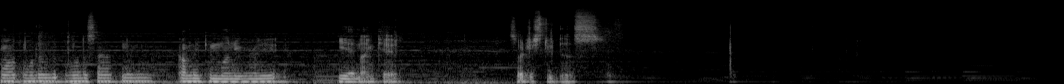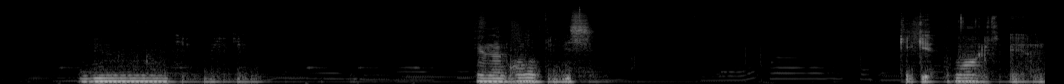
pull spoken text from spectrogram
What what is what is happening? I'm making money, right? Yeah, 9k. So I just do this. And then all of these can get locked in.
